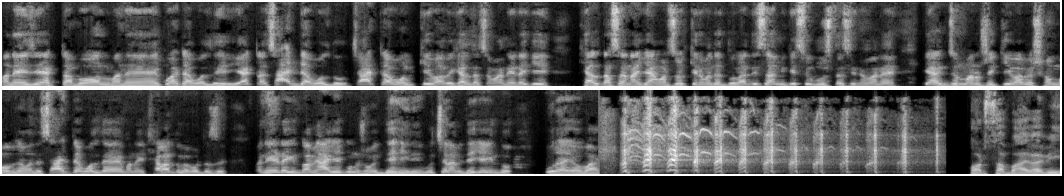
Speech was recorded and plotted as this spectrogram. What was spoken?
মানে যে একটা বল মানে কয়টা বল দেখি? একটা, চারটা বল দু, চারটা বল কীভাবে খেলতেছে? মানে এটা কি খেলতেছে নাকি আমার চোখের মধ্যে ধোলা দিছে, আমি কিছু বুঝতেছি না। মানে একজন মানুষের কীভাবে সম্ভব যে মানে চারটা বল দেয় মানে খেলাধুলা করতেছে? মানে এটা কিন্তু আমি আগে কোনো সময় দেখিনি, বুঝছেন? আমি দেখে কিন্তু পুরাই অবাক। হোয়াটসঅ্যাপ ভাই ভাবি?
